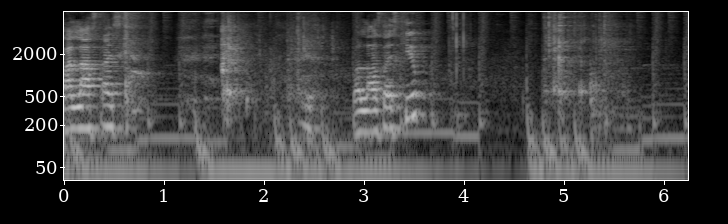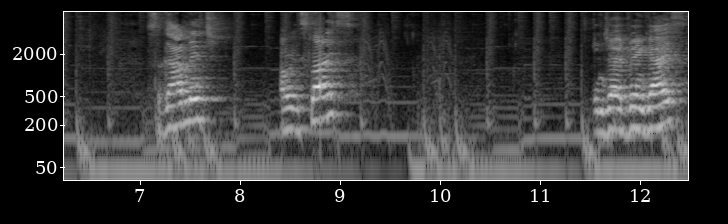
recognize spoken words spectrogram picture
One last ice cube. One last ice cube. So garnish, orange slice. Enjoy drink, guys.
